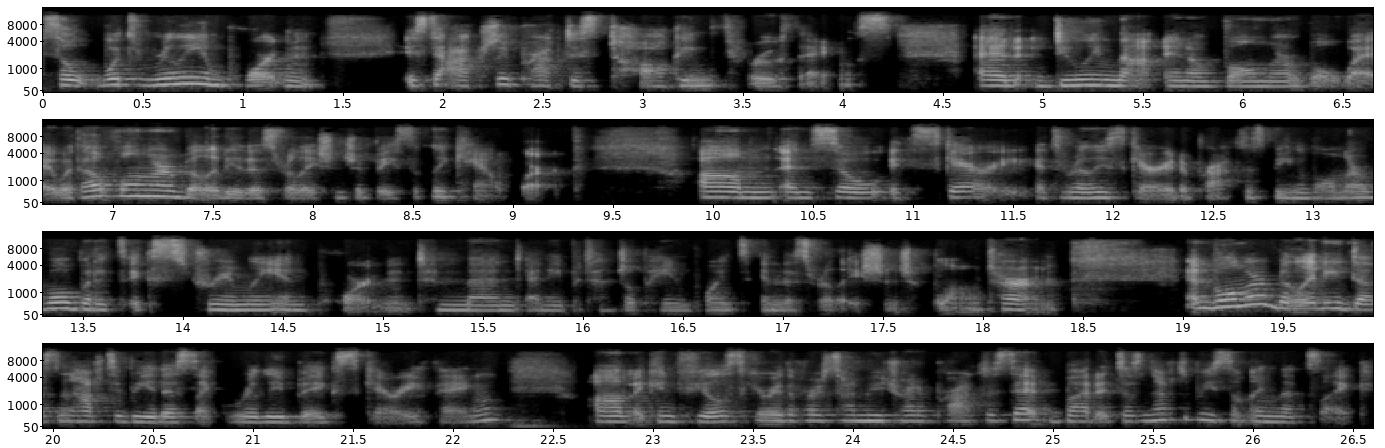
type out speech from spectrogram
so, what's really important is to actually practice talking through things and doing that in a vulnerable way. Without vulnerability, this relationship basically can't work. Um, and so it's scary. It's really scary to practice being vulnerable, but it's extremely important to mend any potential pain points in this relationship long term. And vulnerability doesn't have to be this like really big, scary thing. Um, it can feel scary the first time you try to practice it, but it doesn't have to be something that's like,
